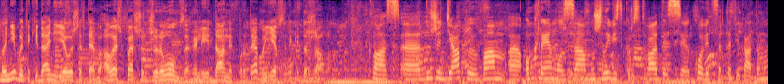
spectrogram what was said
то ніби такі дані є лише в тебе. Але ж першим джерелом взагалі даних про тебе є все таки держава. Клас, е, дуже дякую вам е, окремо за можливість користуватися ковід сертифікатами.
